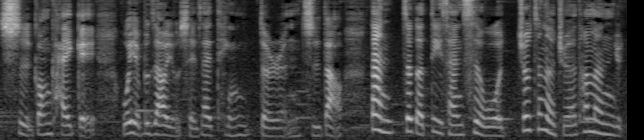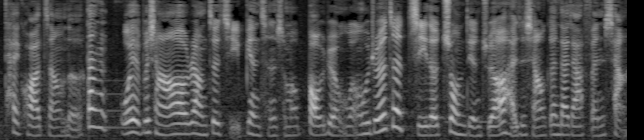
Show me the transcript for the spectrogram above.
事，公开给我也不知道有谁在听的人知道。但这个第三次，我就真的觉得他们太夸张了。但我也不想要让这集变成什么抱怨文，我觉得这集的重点主要还是想要跟大家分享，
